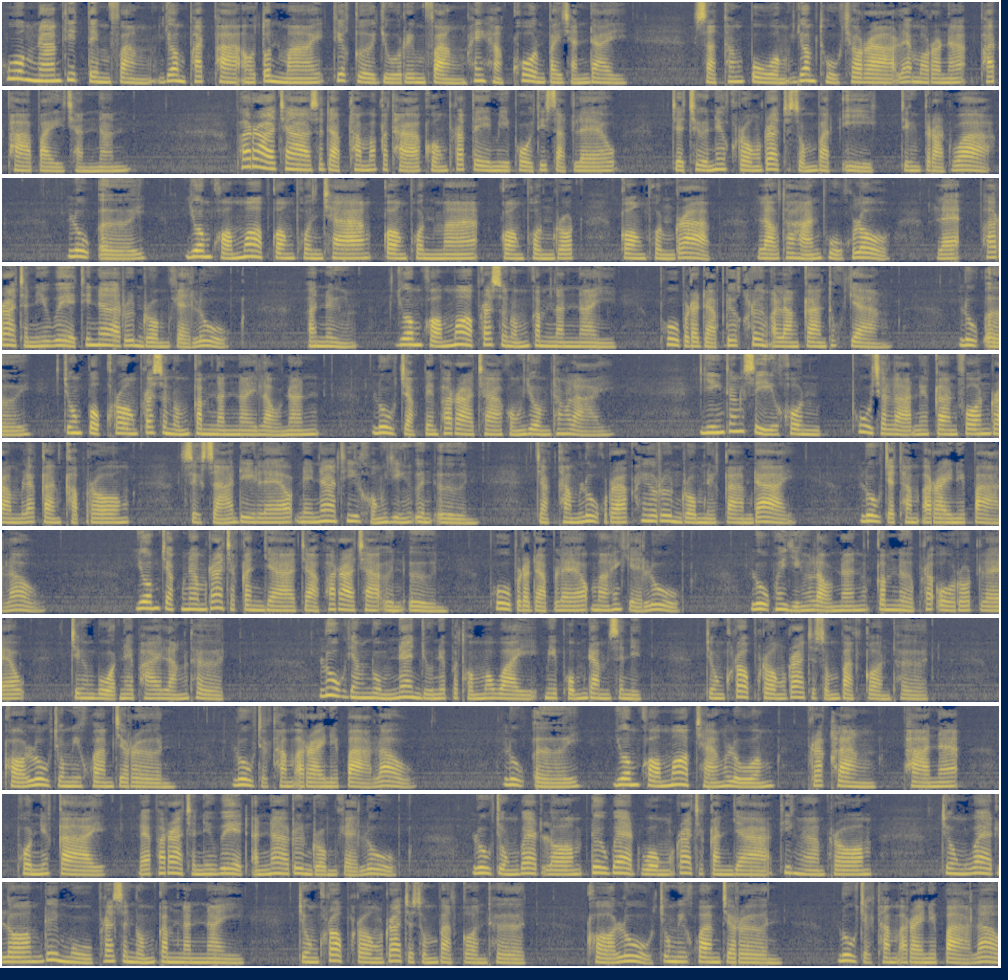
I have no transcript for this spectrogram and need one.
ห่วงน้ำที่เต็มฝั่งย่อมพัดพาเอาต้นไม้ที่เกิดอยู่ริมฝั่งให้หักโค่นไปฉันใด สัตว์ทั้งปวงย่อมถูกชราและมรณะพัดพาไปฉันนั้น พระราชาสดับธรรมกถาของพระเตมีโพธิสัตว์แล้ว จะเชิญให้ครองราชสมบัติอีก จึงตรัสว่า ลูกเอ๋ยโยมขอมอบกองพลช้าง กองพลม้า กองพลรถ กองพลราบเหล่าทหารผูกโล่และพระราชนิเวศที่น่ารื่นรมแก่ลูก อันหนึ่ง โยมขอมอบพระสนมกำนันใน ผู้ประดับด้วยเครื่องอลังการทุกอย่าง ลูกเอ๋ยจงปกครองพระสนมกำนันในเหล่านั้น ลูกจักเป็นพระราชาของโยมทั้งหลาย หญิงทั้งสี่คนผู้ฉลาดในการฟ้อนรำและการขับร้อง ศึกษาดีแล้วในหน้าที่ของหญิงอื่นๆจักทำลูกรักให้รื่นรมในกามได้ ลูกจะทำอะไรในป่าเล่า โยมจักนำราชกัญญาจากพระราชาอื่นๆ ผู้ประดับแล้วมาให้แก่ลูก ลูกให้หญิงเหล่านั้นกำเนิดพระโอรสแล้ว จึงบวชในภายหลังเถิด ลูกยังหนุ่มแน่นอยู่ในปฐมวัยมีผมดำสนิท จงครอบครองราชสมบัติก่อนเถิด ขอลูกจงมีความเจริญ ลูกจะทำอะไรในป่าเล่า ลูกเอ๋ยโยมขอมอบช้างหลวง พระคลังพานะพลนิกายและพระราชนิเวศอันน่ารื่นรมแก่ลูก ลูกจงแวดล้อมด้วยแวดวงราชกัญญาที่งามพร้อม จงแวดล้อมด้วยหมู่พระสนมกำนันใน จงครอบครองราชสมบัติก่อนเถิด ขอลูกจงมีความเจริญ ลูกจะทำอะไรในป่าเล่า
